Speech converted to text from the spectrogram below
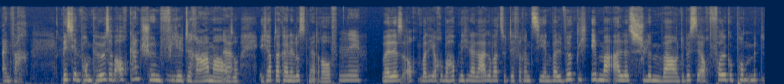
einfach ein bisschen pompös, aber auch ganz schön viel Drama Ja. und so. Ich habe da keine Lust mehr drauf nee. weil es auch, weil ich auch überhaupt nicht in der Lage war zu differenzieren, weil wirklich immer alles schlimm war und du bist ja auch voll gepumpt mit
